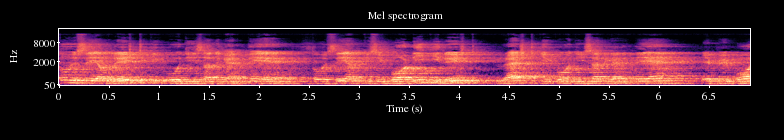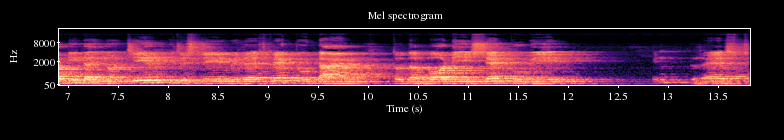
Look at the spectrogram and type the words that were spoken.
तो इसे हम रेस्ट की पोजीशन कहते हैं। तो इसे हम किसी बॉडी की रेस्ट रेस्ट की पोजीशन कहते हैं। If a body does not change its state with respect to time तो the body said to be in rest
